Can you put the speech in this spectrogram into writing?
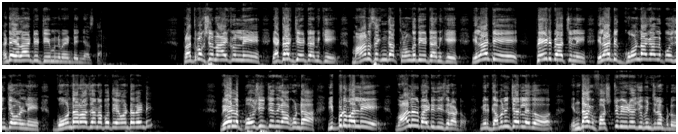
అంటే ఎలాంటి టీంని మెయింటైన్ చేస్తారు? ప్రతిపక్ష నాయకుల్ని అటాక్ చేయడానికి మానసికంగా కృంగదీయడానికి ఇలాంటి పేడి బ్యాచ్ని ఇలాంటి గోండాగాల్ని పోషించే వాళ్ళని గోండారాజు అనపోతే ఏమంటారండి? వీళ్ళు పోషించింది కాకుండా ఇప్పుడు మళ్ళీ వాళ్ళని బయట తీసుకురావటం. మీరు గమనించారు లేదో? ఇందాక ఫస్ట్ వీడియో చూపించినప్పుడు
